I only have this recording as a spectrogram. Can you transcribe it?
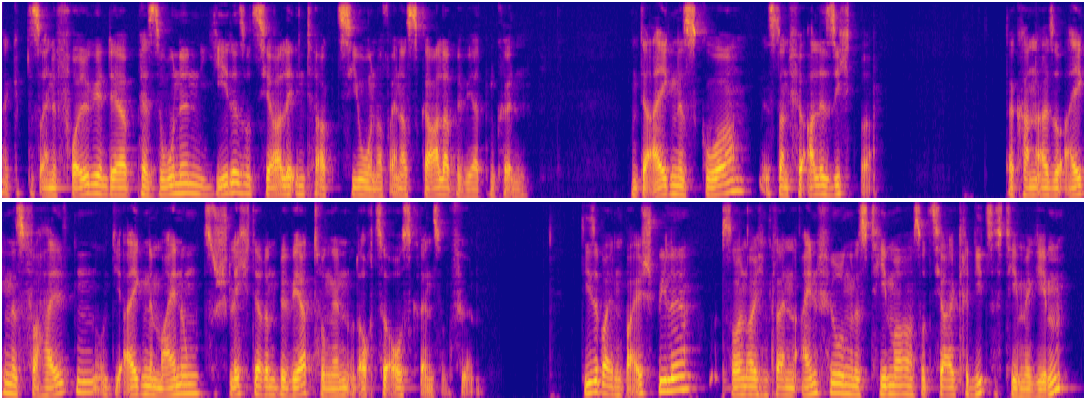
da gibt es eine Folge, in der Personen jede soziale Interaktion auf einer Skala bewerten können. Und der eigene Score ist dann für alle sichtbar. Da kann also eigenes Verhalten und die eigene Meinung zu schlechteren Bewertungen und auch zur Ausgrenzung führen. Diese beiden Beispiele sollen euch einen kleinen Einführung in das Thema Sozialkreditsysteme geben.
